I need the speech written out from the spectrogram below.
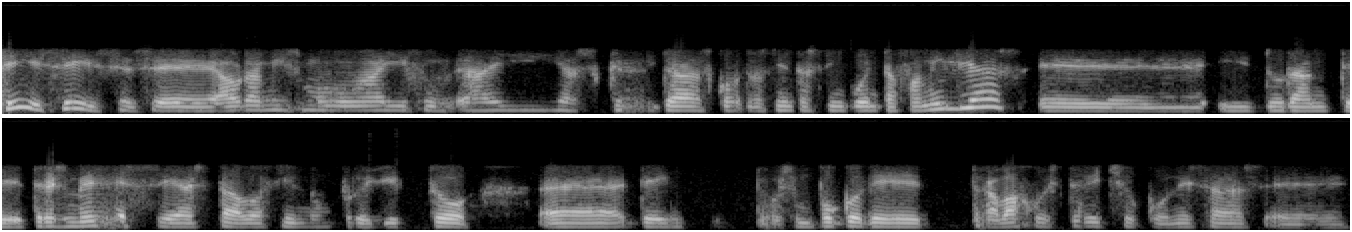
Sí, sí, se, se, ahora mismo hay, hay escritas 450 familias eh, y durante tres meses se ha estado haciendo un proyecto eh, de pues un poco de trabajo estrecho con esas eh,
